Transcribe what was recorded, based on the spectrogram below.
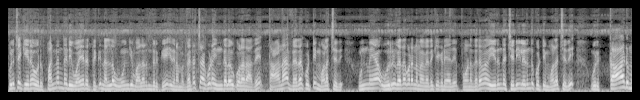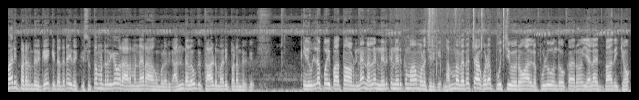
புளிச்சக்கீரை ஒரு பன்னெண்டு அடி உயரத்துக்கு நல்லா ஓங்கி வளர்ந்துருக்கு. இது நம்ம விதைச்சா கூட இந்த அளவுக்கு வளராது. தானாக விதை கொட்டி முளைச்சது. உண்மையாக ஒரு விதை கூட நம்ம விதைக்க கிடையாது. போன தடவை இருந்த செடியிலிருந்து கொட்டி முளைச்சது. ஒரு காடு மாதிரி படர்ந்துருக்கு. கிட்டத்தட்ட இதுக்கு சுத்தம் பண்ணுறதுக்கே ஒரு அரை மணி நேரம் ஆகும் போல இருக்குது அந்த அளவுக்கு காடு மாதிரி படர்ந்துருக்கு. இது உள்ளே போய் பார்த்தோம் அப்படின்னா நல்லா நெருக்க நெருக்கமாக முளைச்சிருக்கு. நம்ம விதைச்சா கூட பூச்சி வரும் அதில் புழு வந்து உட்காரும் இலை பாதிக்கும்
